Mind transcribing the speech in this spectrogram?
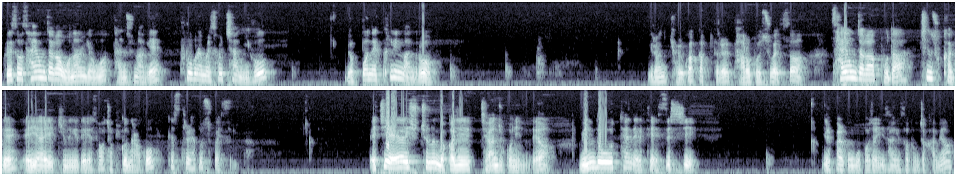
그래서 사용자가 원하는 경우 단순하게 프로그램을 설치한 이후 몇 번의 클릭만으로 이런 결과값들을 바로 볼 수가 있어 사용자가 보다 친숙하게 AI 기능에 대해서 접근을 하고 테스트를 해볼 수가 있습니다. 엣지 AI 슈츠는 몇 가지 제한 조건이 있는데요. 윈도우 10 LTSC 1809 버전 이상에서 동작하며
